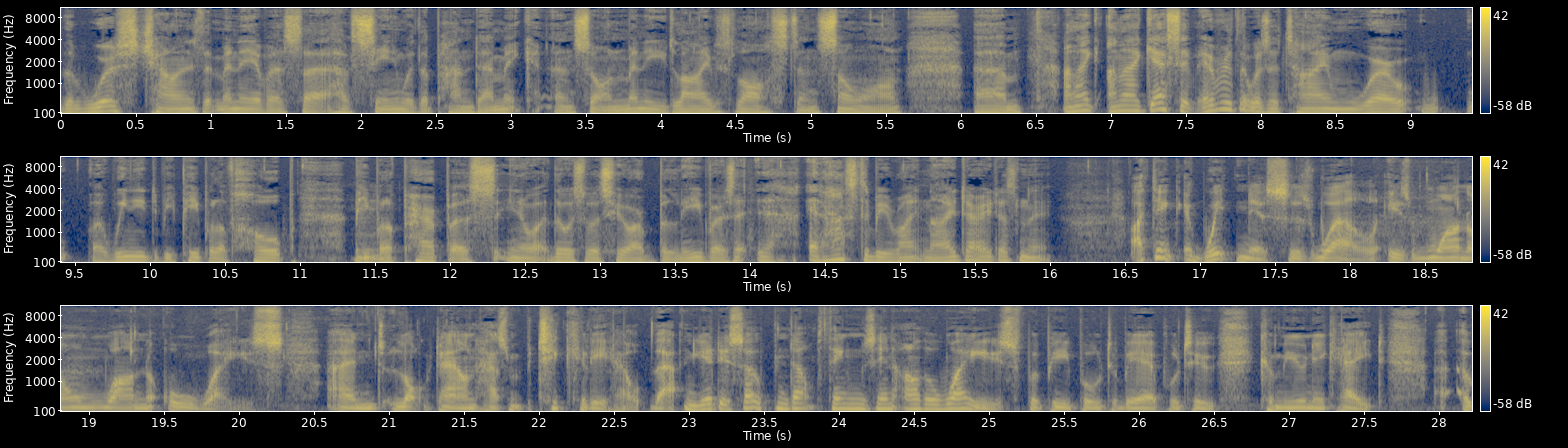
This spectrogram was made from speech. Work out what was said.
the worst challenge that many of us uh, have seen with the pandemic and so on, many lives lost and so on. Um, and I and I guess if ever there was a time where we need to be people of hope, people mm. of purpose, you know, those of us who are believers, it, it has to be right now, Derry, doesn't it? I think a witness as well is one on one always, and lockdown hasn't particularly helped that, and yet it's opened up things in other ways for people to be able to communicate. Uh,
